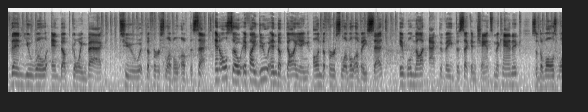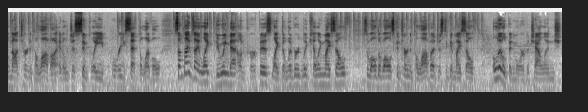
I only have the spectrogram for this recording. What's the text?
then you will end up going back to the first level of the set. And also, if I do end up dying on the first level of a set, it will not activate the second chance mechanic, so the walls will not turn into lava, it'll just simply reset the level. Sometimes I like doing that on purpose, like deliberately killing myself, so all the walls can turn into lava just to give myself a little bit more of a challenge.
